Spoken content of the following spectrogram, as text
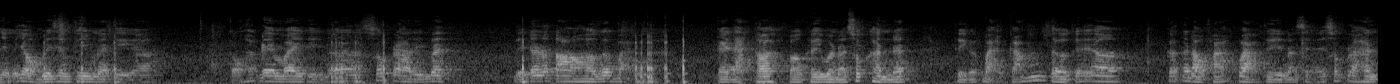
những cái dòng đi xem phim này thì à, cổng HDMI thì nó xuất ra điểm đây để cho nó to hơn các bạn cài đặt thôi. Còn khi mà nó xuất hình đó thì các bạn cắm từ cái à, các cái đầu phát vào thì nó sẽ xuất ra hình.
